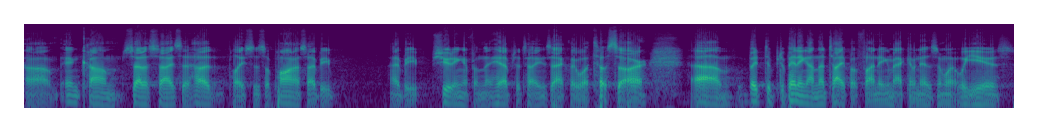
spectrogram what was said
um, income set-asides that HUD places upon us. I'd be, I'd be shooting it from the hip to tell you exactly what those are, Um, but depending on the type of funding mechanism what we use.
